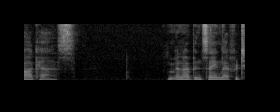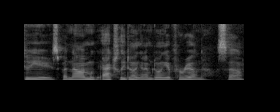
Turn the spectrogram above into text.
Gonna start a podcast. And I've been saying that for two years, but now I'm actually doing it. I'm doing it for real now. So,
